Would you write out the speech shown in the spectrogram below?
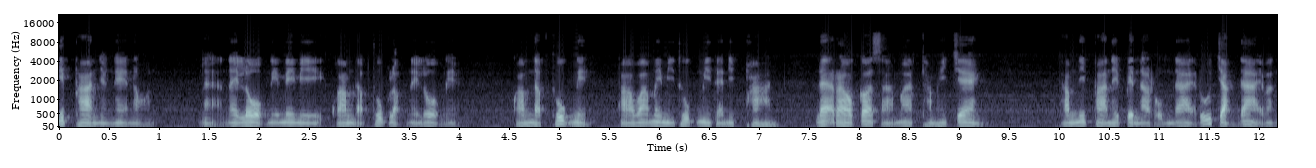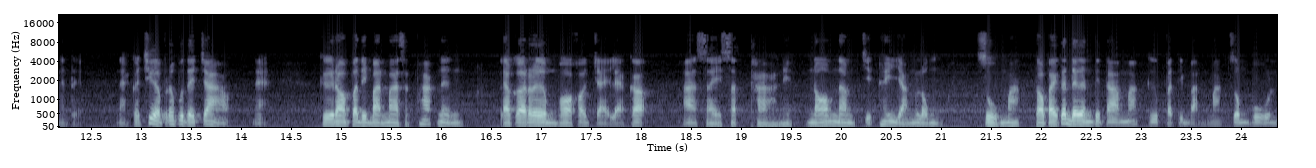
นิพพานอย่างแน่นอนนะในโลกนี้ไม่มีความดับทุกข์หรอกในโลกเนี่ย ความดับทุกข์เนี่ยภาวะไม่มีทุกข์มีแต่นิพพาน และเราก็สามารถทำให้แจ้งทำนิพพานให้เป็นอารมณ์ได้ รู้จักได้ว่างั้นเถอะนะก็เชื่อพระพุทธเจ้านะคือเราปฏิบัติมาสักพักหนึ่ง แล้วก็เริ่มพอเข้าใจแล้วก็อาศัยศรัทธาเนี่ยน้อมนำจิตให้หยั่งลงสู่มรรคต่อไปก็เดินไปตามมรรคคือปฏิบัติมรรคสมบูรณ์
